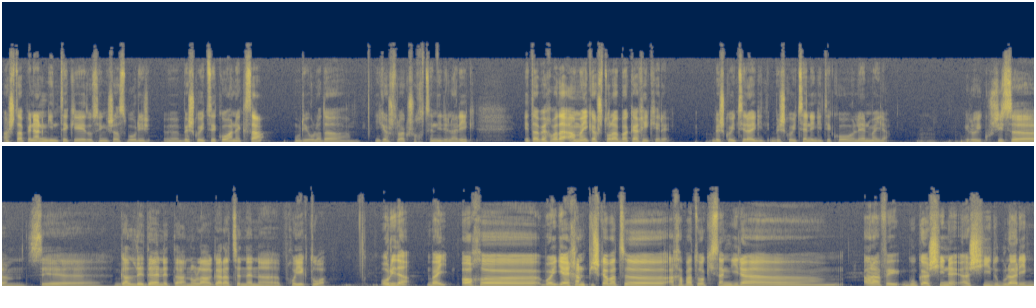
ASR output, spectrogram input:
astapenan ginteke edo zengizaz bori uh, beskoitzeko anekza, hori hola da ikastolak sortzen direlarik, eta behar bada ama ikastola bakarrik ere, beskoitzen egiteko lehen maila. Gero ikusiz uh, ze uh, galde den eta nola garatzen den uh, proiektua? Hori da, bai. Hor, uh, boi, gairan pixka bat uh, ahapatuak izan gira, uh, ara, fe, guk hasi dugularik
